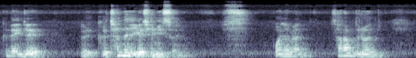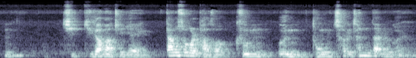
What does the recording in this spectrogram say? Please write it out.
근데 이제 그, 그 찾는 얘기가 재미있어요. 뭐냐면 사람들은 음, 기, 기가 막히게 땅 속을 봐서 금, 은, 동, 철을 찾는다는 거예요.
